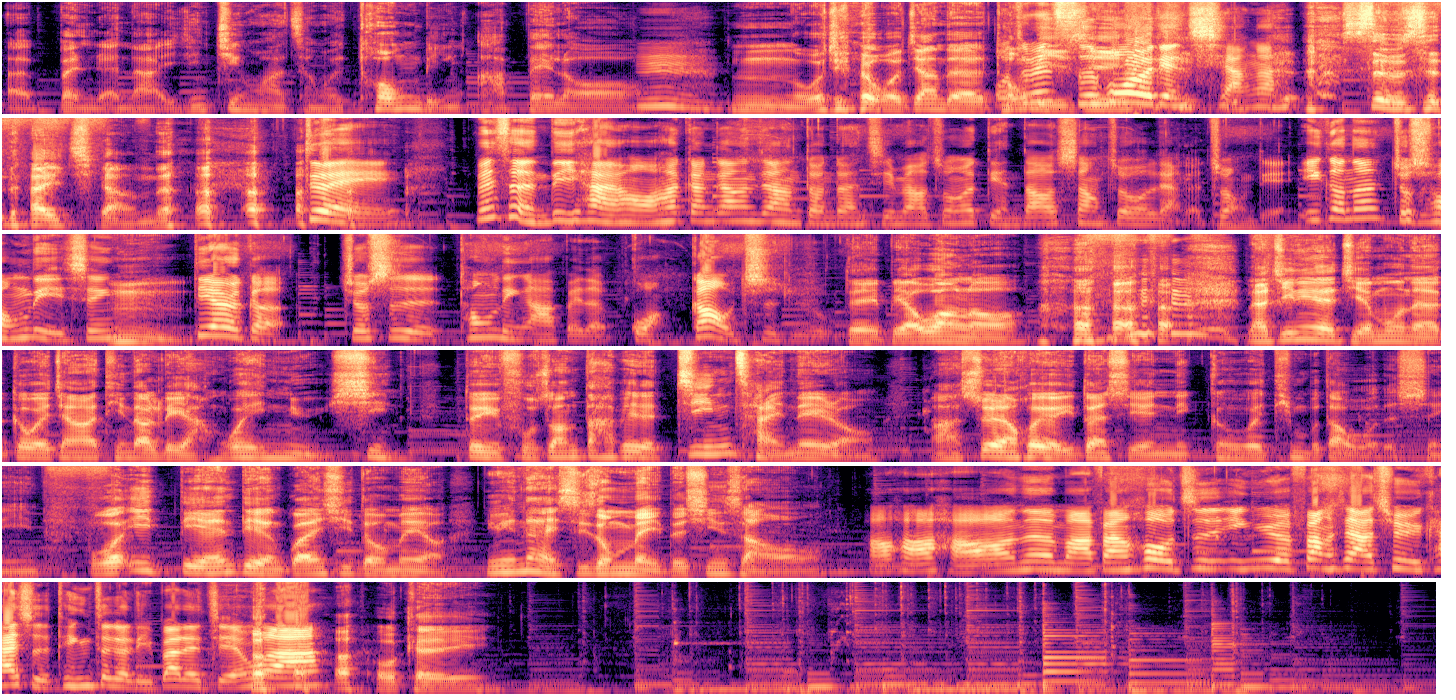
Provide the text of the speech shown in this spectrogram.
呃，本人呢、啊、已经进化成为通灵阿贝喽。嗯嗯，我觉得我这样的同理心，我这边吃货有点强啊，是不是太强了？对。Vincent 很厉害哦，他刚刚这样短短几秒钟就点到上周的两个重点，一个呢就是同理心，嗯，第二个就是通灵阿伯的广告植入。对，不要忘了哦。那今天的节目呢，各位将要听到两位女性对于服装搭配的精彩内容啊。虽然会有一段时间你各位听不到我的声音，不过一点点关系都没有，因为那也是一种美的欣赏哦。好好好，那麻烦后置音乐放下去，开始听这个礼拜的节目啦。OK。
